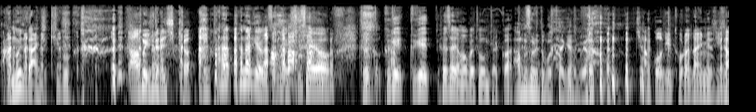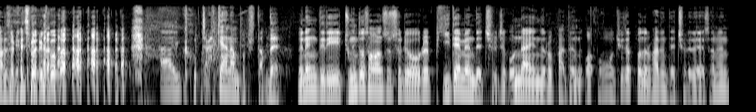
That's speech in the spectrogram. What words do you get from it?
아무 일도 안 시키고 아무 일도 안 시켜. 편하, 편하게 여기서 그냥 쉬세요. 그럴 거- 그게 그게 회사 영업에 도움 될 것 같아요. 아무 소리도 못하게 하고요. 자꾸 어디 돌아다니면서 이상한 소리 하지 말고. 아이고. 짧게 하나 한번 봅시다. 네. 은행들이 중도 성환 수수료를 비대면 대출, 즉 온라인으로 받은 어, 혹은 휴대폰으로 받은 대출에 대해서는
